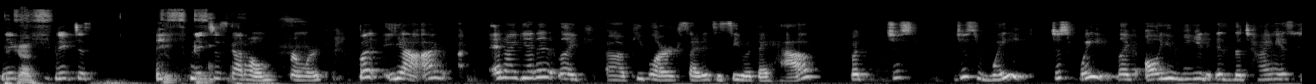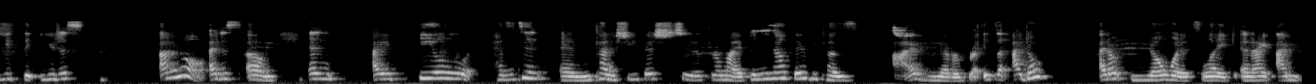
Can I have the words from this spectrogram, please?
Nick, because Nick just Nick just got home from work. But yeah, I and I get it. Like uh, people are excited to see what they have, but just just wait, just wait. Like all you need is the tiniest. You, you just I don't know. I just um and I feel hesitant and kind of sheepish to throw my opinion out there because I've never bred. It's like I don't I don't know what it's like, and I I'm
